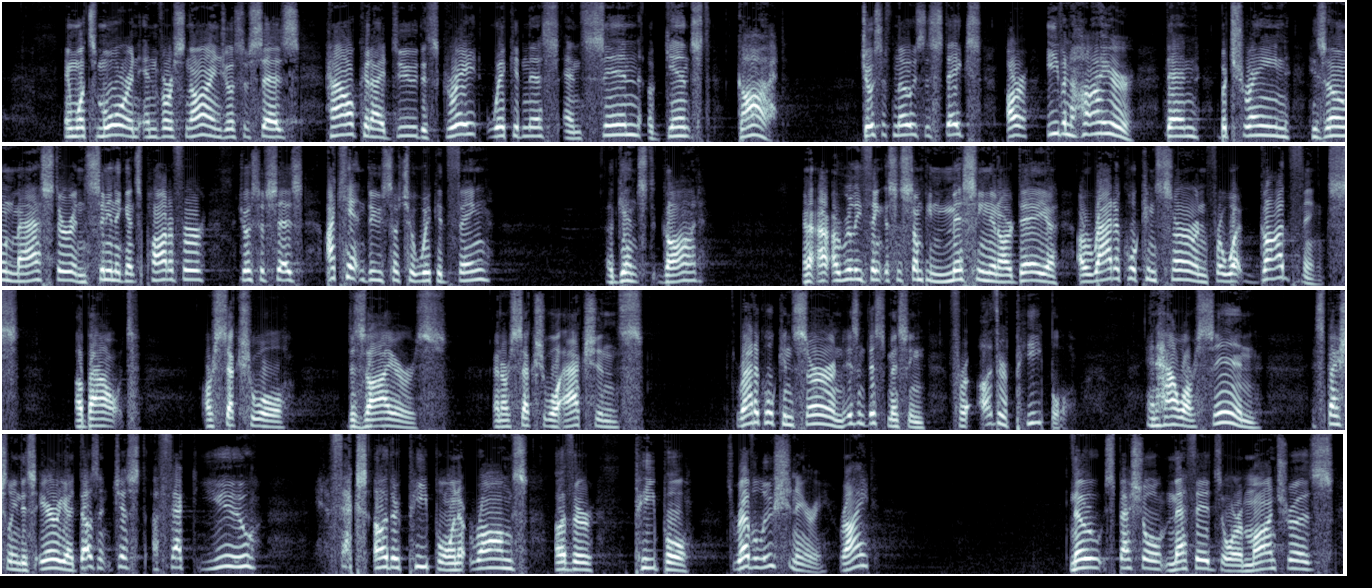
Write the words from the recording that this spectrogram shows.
And what's more, in, in verse 9, Joseph says, How could I do this great wickedness and sin against God? Joseph knows the stakes are even higher than betraying his own master and sinning against Potiphar, Joseph says, I can't do such a wicked thing against God. And I, I really think this is something missing in our day a, a radical concern for what God thinks about our sexual desires and our sexual actions. Radical concern, isn't this missing, for other people and how our sin especially in this area, doesn't just affect you, it affects other people and it wrongs other people. It's revolutionary, right? No special methods or mantras.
